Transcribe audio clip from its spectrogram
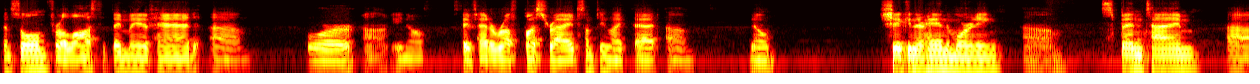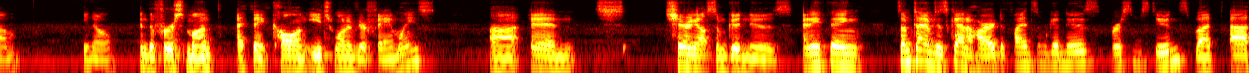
console them for a loss that they may have had, um, or uh, you know if they've had a rough bus ride, something like that. Um, you know, shaking their hand in the morning. Um, spend time um, you know, in the first month, I think calling each one of your families uh, and sh- sharing out some good news. Anything, sometimes it's kind of hard to find some good news for some students, but, uh,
